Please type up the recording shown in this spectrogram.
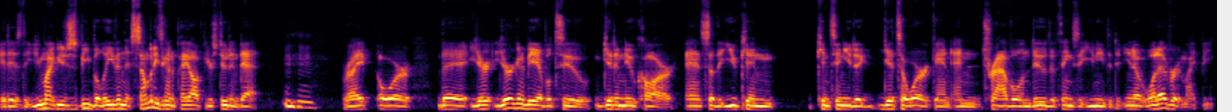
it is that you might be just be believing that somebody's going to pay off your student debt, mm-hmm. right? Or that you're you're going to be able to get a new car, and so that you can continue to get to work and and travel and do the things that you need to do. You know, whatever it might be.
